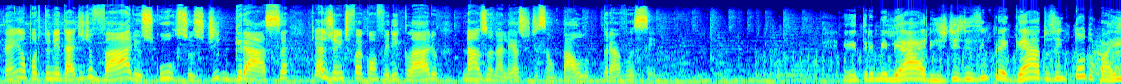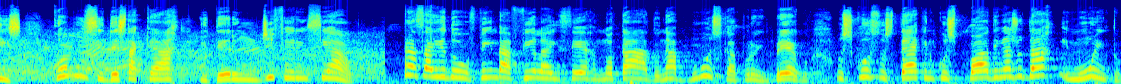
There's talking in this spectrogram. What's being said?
Tem oportunidade de vários cursos de graça que a gente foi conferir, claro, na Zona Leste de São Paulo para você. Entre milhares de desempregados em todo o país, como se destacar e ter um diferencial? Para sair do fim da fila e ser notado na busca por um emprego, os cursos técnicos podem ajudar e muito.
